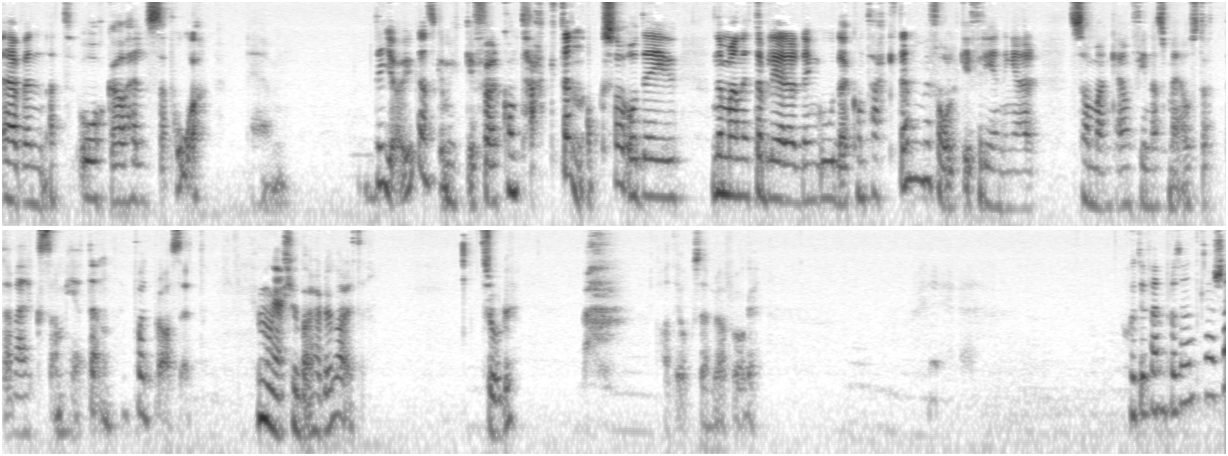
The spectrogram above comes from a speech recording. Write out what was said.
även att åka och hälsa på. Ehm, det gör ju ganska mycket för kontakten också och det är ju när man etablerar den goda kontakten med folk i föreningar som man kan finnas med och stötta verksamheten på ett bra sätt. Hur många klubbar har du varit i? Tror du? Ja, det är också en bra fråga. 75 procent kanske?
